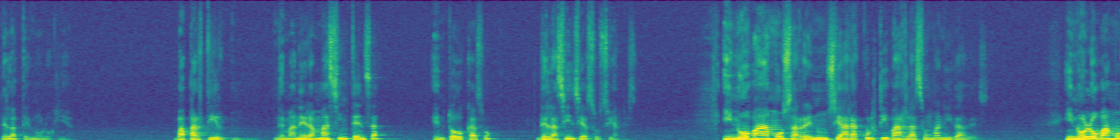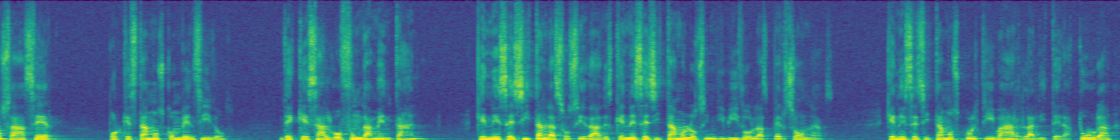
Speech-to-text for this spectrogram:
de la tecnología. Va a partir de manera más intensa, en todo caso, de las ciencias sociales. Y no vamos a renunciar a cultivar las humanidades. Y no lo vamos a hacer porque estamos convencidos de que es algo fundamental, que necesitan las sociedades, que necesitamos los individuos, las personas, que necesitamos cultivar la literatura,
